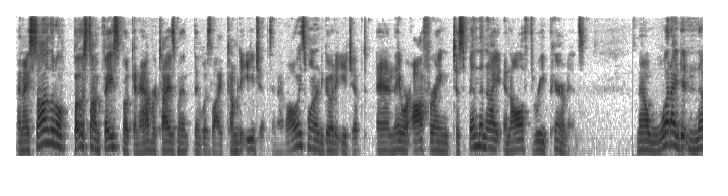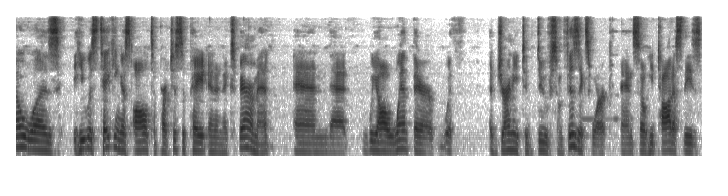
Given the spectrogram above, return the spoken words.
and I saw a little post on Facebook, an advertisement that was like, come to Egypt. And I've always wanted to go to Egypt. And they were offering to spend the night in all three pyramids. Now, what I didn't know was he was taking us all to participate in an experiment, and that we all went there with a journey to do some physics work. And so he taught us these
